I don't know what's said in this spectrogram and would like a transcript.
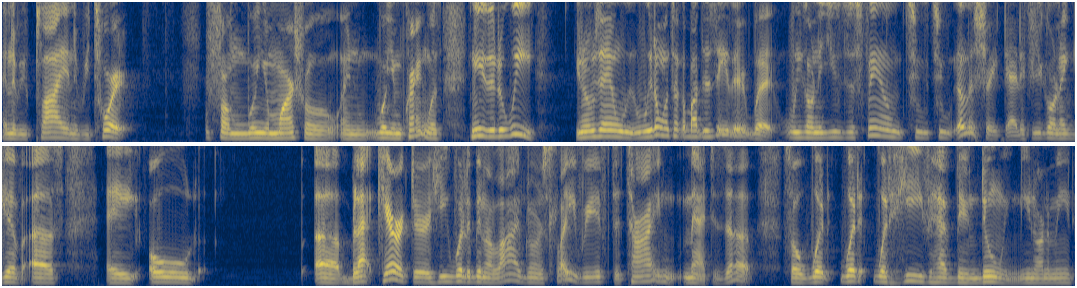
And the reply and the retort from William Marshall and William Crain was, "Neither do we." You know what I'm saying? We, we don't want to talk about this either, but we're going to use this film to to illustrate that. If you're going to give us a old uh, black character, he would have been alive during slavery if the time matches up. So what what would he have been doing? You know what I mean?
